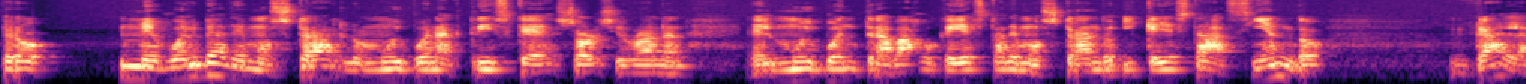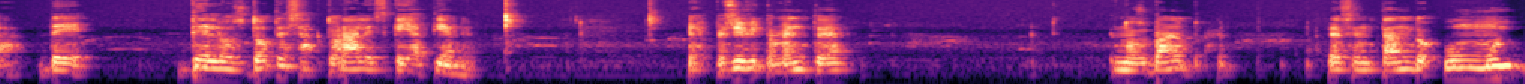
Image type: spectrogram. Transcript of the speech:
Pero me vuelve a demostrar lo muy buena actriz que es Saoirse Ronan. El muy buen trabajo que ella está demostrando y que ella está haciendo gala de, de los dotes actorales que ella tiene específicamente nos van presentando un muy,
